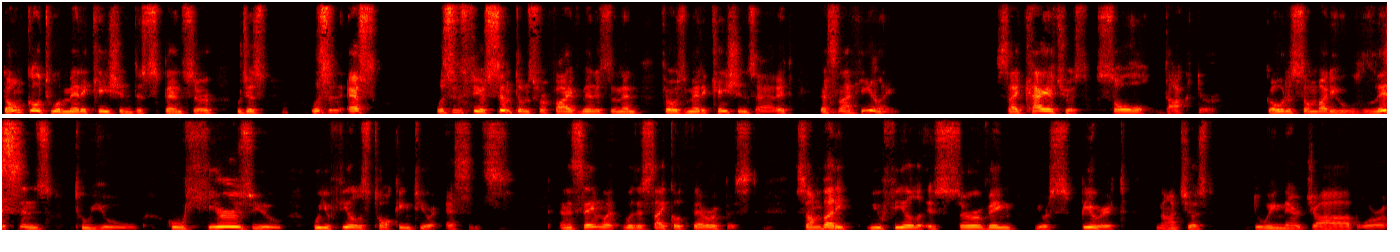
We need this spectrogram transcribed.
don't go to a medication dispenser who just listen s listens to your symptoms for five minutes and then throws medications at it. That's not healing. Psychiatrist, soul doctor. Go to somebody who listens to you, who hears you, who you feel is talking to your essence. And the same with, with a psychotherapist. Somebody you feel is serving your spirit, not just doing their job or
